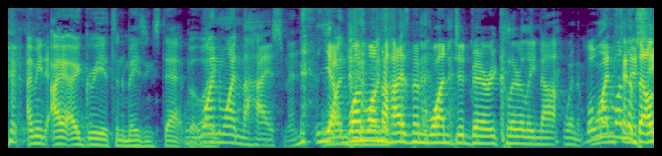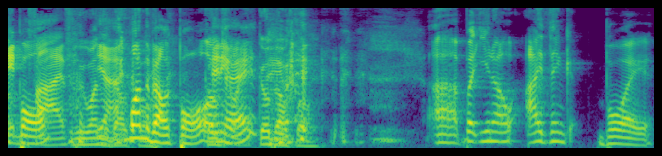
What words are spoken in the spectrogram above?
just- I mean, I, I agree it's an amazing stat, but one like, won the Heisman. yeah, one one, did won the Heisman, one did very clearly not win. Well, one, one won the finished Belk Bowl. five. We won the yeah. Belk Won the Bowl. Belk Bowl. Okay. Anyway. go Belk Bowl. Uh, but you know, I think, boy.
